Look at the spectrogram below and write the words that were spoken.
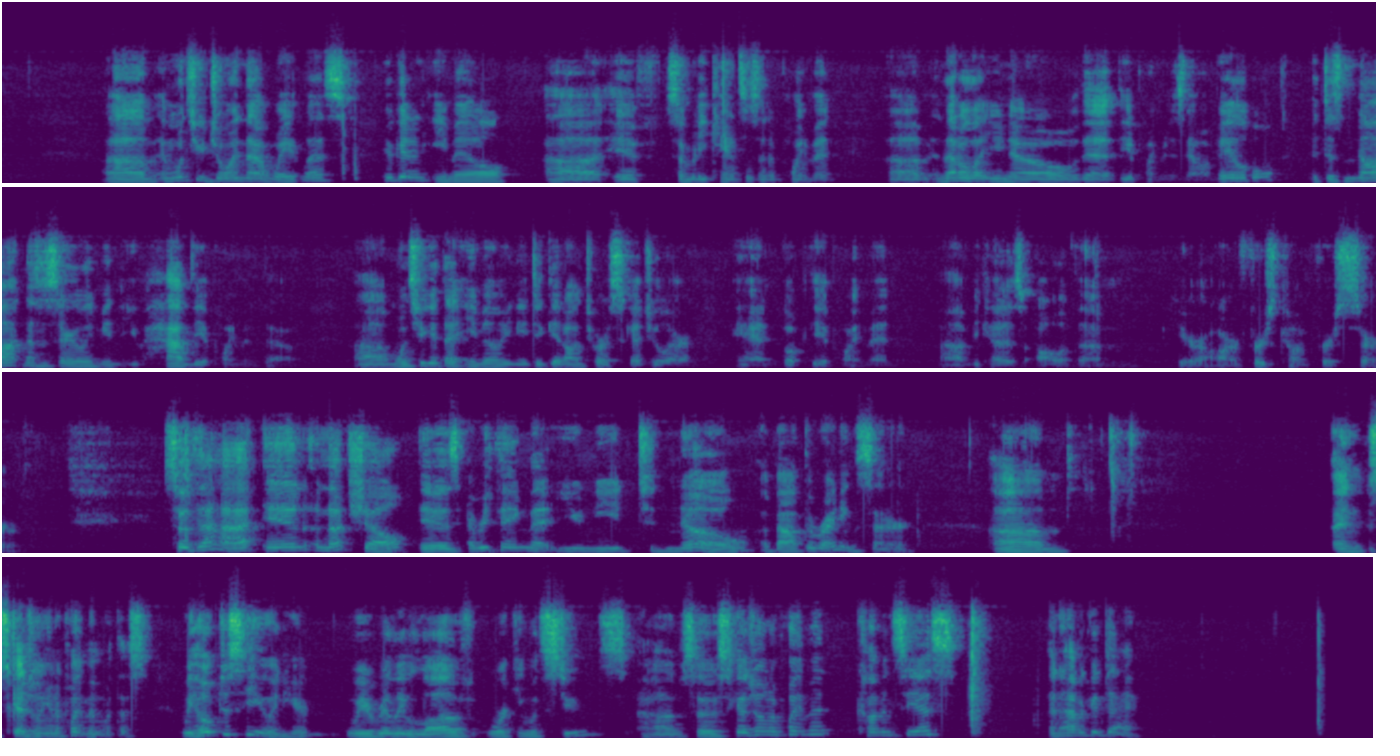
Um, and once you join that wait list, you'll get an email uh, if somebody cancels an appointment. Um, and that'll let you know that the appointment is now available. It does not necessarily mean that you have the appointment though. Um, once you get that email, you need to get onto our scheduler and book the appointment uh, because all of them here are first come, first serve. So that, in a nutshell, is everything that you need to know about the Writing Center. Um, and scheduling an appointment with us. We hope to see you in here. We really love working with students. Um, so schedule an appointment, come and see us, and have a good day.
